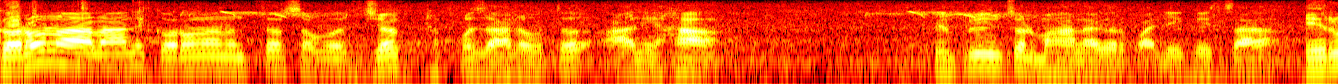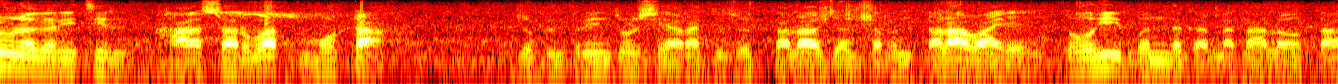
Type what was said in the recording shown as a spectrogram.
करोना आला आणि करोनानंतर सगळं जग ठप्प झालं होतं आणि हा पिंपरी चिंचवड महानगरपालिकेचा नेहरूनगर येथील हा सर्वात मोठा जो पिंपरी चिंचवड शहरातील जो तलाव जलतरण तलाव आहे तोही बंद करण्यात आला होता.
